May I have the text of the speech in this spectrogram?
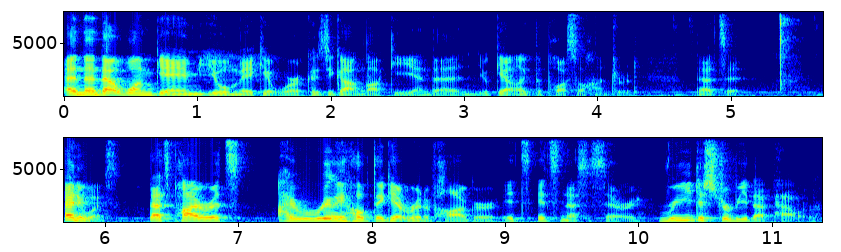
and then that one game you'll make it work because you got lucky, and then you'll get like the plus 100. That's it. Anyways, that's Pirates. I really hope they get rid of Hogger. It's it's necessary. Redistribute that power.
